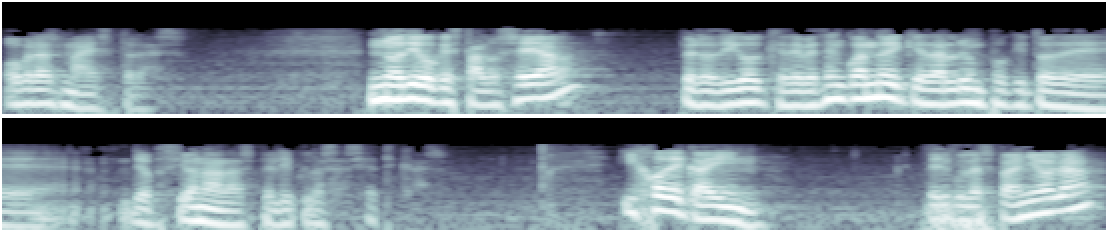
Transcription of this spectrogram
obras maestras. No digo que esta lo sea, pero digo que de vez en cuando hay que darle un poquito de, de opción a las películas asiáticas. Hijo de Caín, película española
